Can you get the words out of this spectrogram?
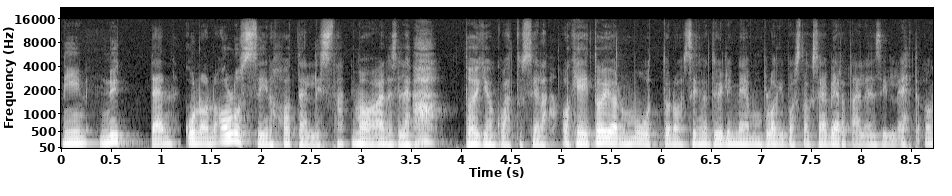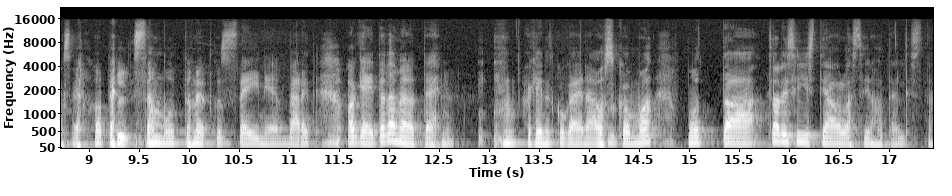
niin nytten, kun on ollut siinä hotellissa, niin mä oon aina silleen, "Hah, toikin on kuvattu siellä, okei, toi on muuttunut. Sitten mä tyylin meidän mun blogipostauksia ja vertailen silleen, että onko siellä hotellissa muuttunut jotkut seinien värit. Okei, tätä mä en ole tehnyt. okei, nyt kukaan ei enää usko mua, mutta se oli siistiä olla siinä hotellissa.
